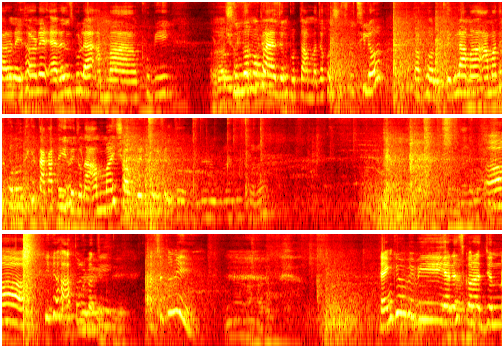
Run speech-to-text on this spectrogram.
কারণ এই ধরনের অ্যারেঞ্জগুলা আম্মা খুবই সুন্দর মতো আয়োজন করতো। আম্মা যখন সুস্থ ছিল তখন এগুলো আমা আমাদের কোনো দিকে তাকাতেই হইতো না। আম্মাই সব রেডি করে ফেলতো। আহ, কি আচ্ছা তুমি? থ্যাংক ইউ বেবি অ্যারেঞ্জ করার জন্য।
